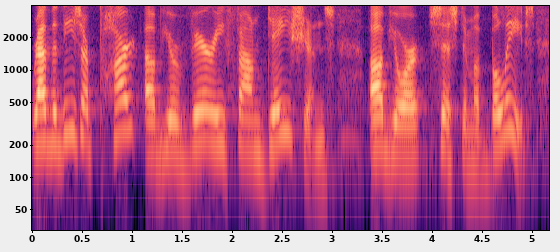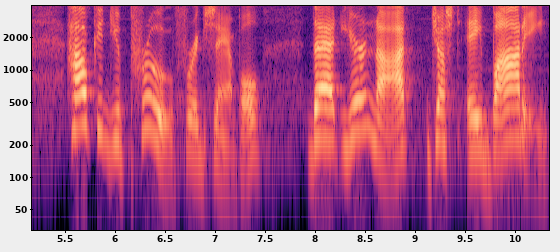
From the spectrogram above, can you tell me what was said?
Rather, these are part of your very foundations of your system of beliefs. How could you prove, for example, that you're not just a body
